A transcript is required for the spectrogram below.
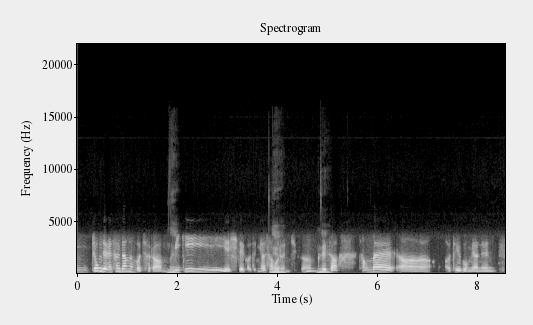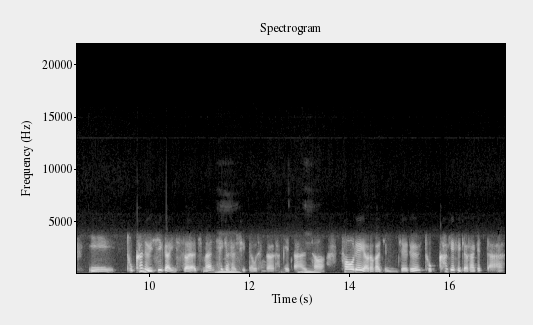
음, 조금 전에 설명한 것처럼 네. 위기의 시대거든요. 서울은 네. 지금. 네. 그래서 정말 어, 어떻게 보면은 이 독한 의지가 있어야지만 해결할 음. 수 있다고 생각을 합니다. 그래서 음. 서울의 여러 가지 문제를 독하게 해결하겠다.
